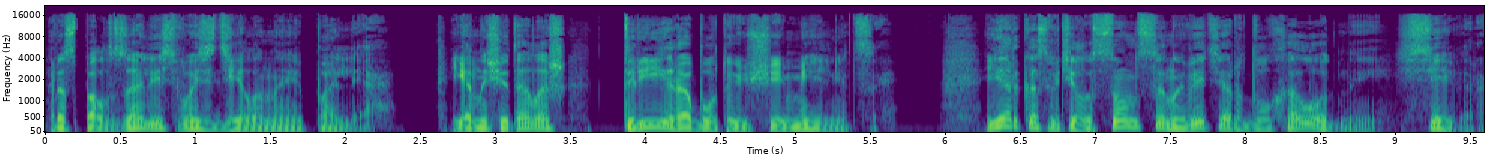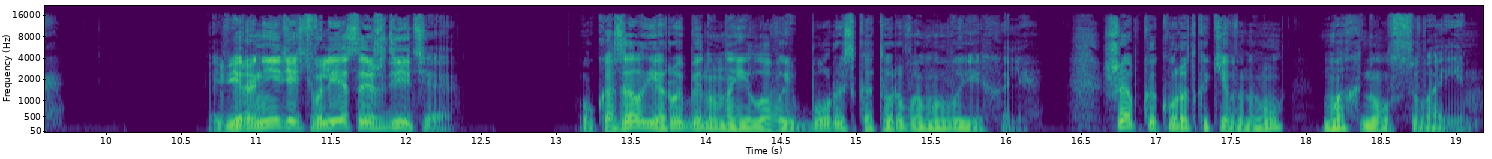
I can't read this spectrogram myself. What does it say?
расползались возделанные поля. Я насчитал аж три работающие мельницы. Ярко светило солнце, но ветер дул холодный, с севера. «Вернитесь в лес и ждите!» Указал я Робину на еловый бор, из которого мы выехали. Шапка коротко кивнул, махнул своим.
